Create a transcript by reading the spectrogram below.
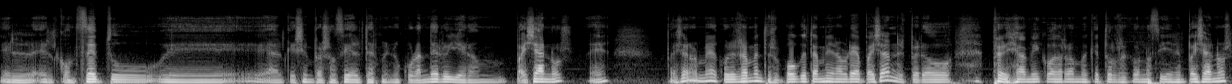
el, concepto eh, al que siempre asocié el término curandero y eran paisanos eh, paisanos mira curiosamente supongo que también habría paisanos pero pero ya a mí cuadrarme que todos reconocían en paisanos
